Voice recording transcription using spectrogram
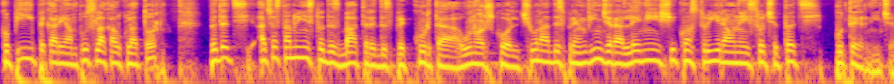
Copiii pe care i-am pus la calculator? Vedeți, aceasta nu este o dezbatere despre curtea unor școli, ci una despre învingerea lenii și construirea unei societăți puternice.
